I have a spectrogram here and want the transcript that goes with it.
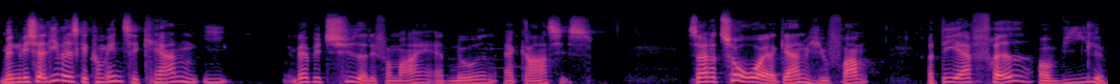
Men hvis jeg alligevel skal komme ind til kernen i, hvad betyder det for mig, at nåden er gratis? Så er der to ord, jeg gerne vil hive frem, og det er fred og hvile.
